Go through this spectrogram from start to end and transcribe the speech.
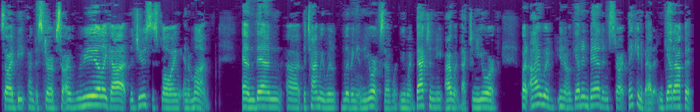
So I'd be undisturbed. So I really got the juices flowing in a month. And then, uh, the time we were living in New York, so went, we went back to New, I went back to New York but I would, you know, get in bed and start thinking about it and get up at,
